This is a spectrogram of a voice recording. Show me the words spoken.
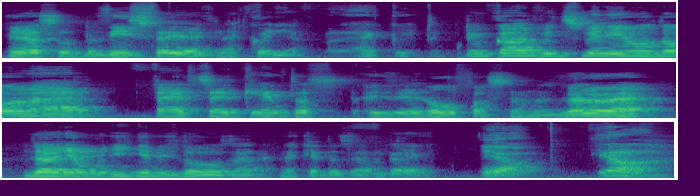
Hogy azt mondta vízfejűeknek, hogy elküldtünk 30 millió dollár percenként, azt azért lófasz nem lesz belőle, de hogy amúgy ingyen is dolgoznának neked az emberek. Ja, Ja,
